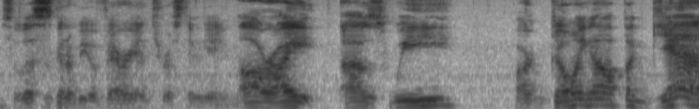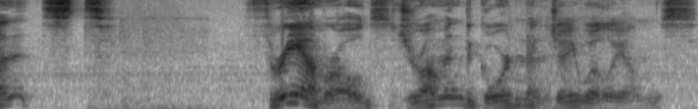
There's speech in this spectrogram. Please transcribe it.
So this is going to be a very interesting game. Alright, as we are going up against three Emeralds, Drummond, Gordon, and Jay Williams.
